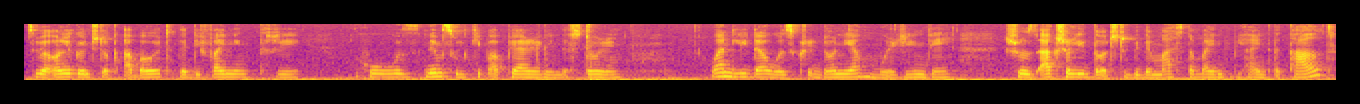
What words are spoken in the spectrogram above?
so we're only going to talk about the defining three whose names will keep appearing in the story. One leader was Credonia Mwerinde. She was actually thought to be the mastermind behind the cult.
